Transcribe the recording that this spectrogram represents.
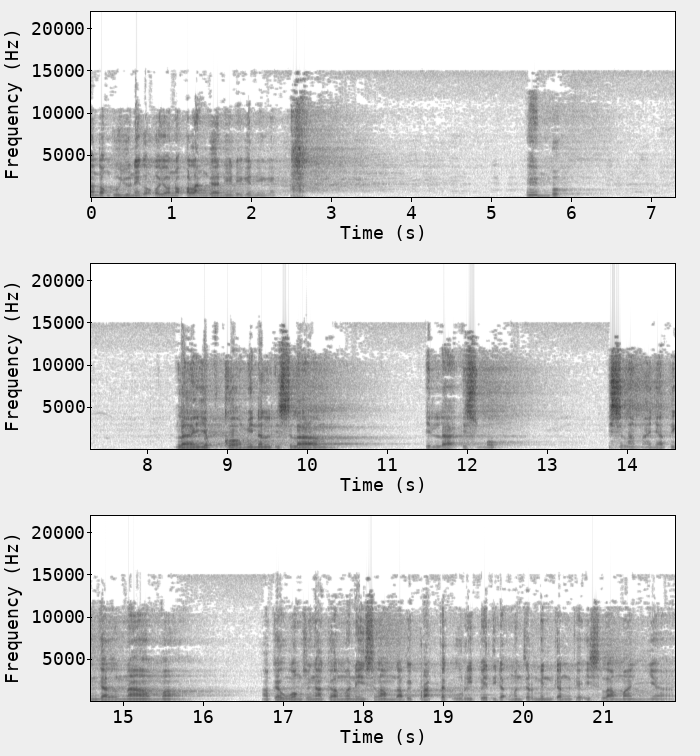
nonton guyune kok kaya ana pelanggane iki kene iki embo la yabqa minal islam illa ismu Islam hanya tinggal nama Akeh wong sing agamane Islam tapi praktek uripe tidak mencerminkan keislamannya.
